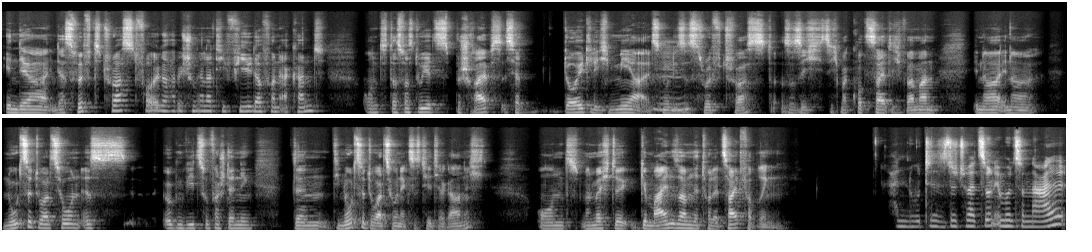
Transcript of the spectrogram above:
in der, in der Swift Trust Folge habe ich schon relativ viel davon erkannt. Und das, was du jetzt beschreibst, ist ja deutlich mehr als nur Mhm. dieses Swift Trust. Also sich, sich mal kurzzeitig, weil man in einer, in einer Notsituation ist, irgendwie zu verständigen. Denn die Notsituation existiert ja gar nicht. Und man möchte gemeinsam eine tolle Zeit verbringen. Notsituation emotional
